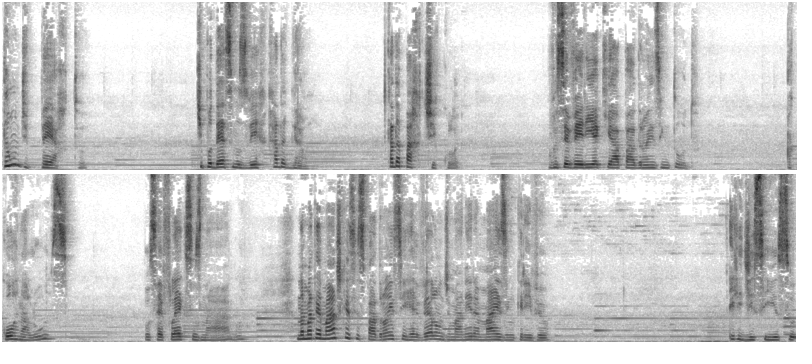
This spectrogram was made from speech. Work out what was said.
tão de perto que pudéssemos ver cada grão, cada partícula. Você veria que há padrões em tudo. A cor na luz, os reflexos na água. Na matemática, esses padrões se revelam de maneira mais incrível. Ele disse isso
